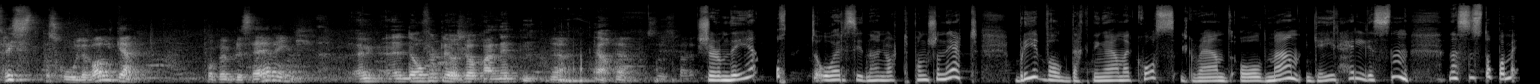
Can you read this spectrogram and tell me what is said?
frist på skolevalget på publisering? Det offentlige klokka 19. Ja. Ja. Selv om det er åtte år siden han ble pensjonert, blir valgdekninga i NRKs Grand Old Man, Geir Helgesen, nesten stoppa med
